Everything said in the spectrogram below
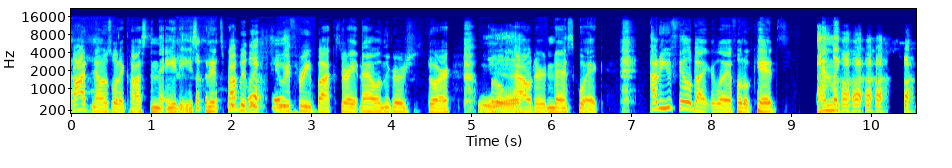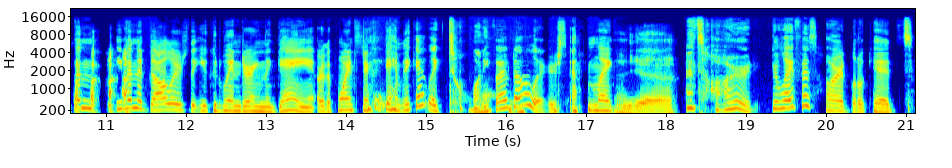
God knows what it cost in the eighties, but it's probably like two or three bucks right now in the grocery store little Yeah. powdered Nesquik. How do you feel about your life, little kids? And like even, even the dollars that you could win during the game or the points during the game, they get like twenty five dollars, and I'm like, yeah. that's hard. Your life is hard, little kids.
